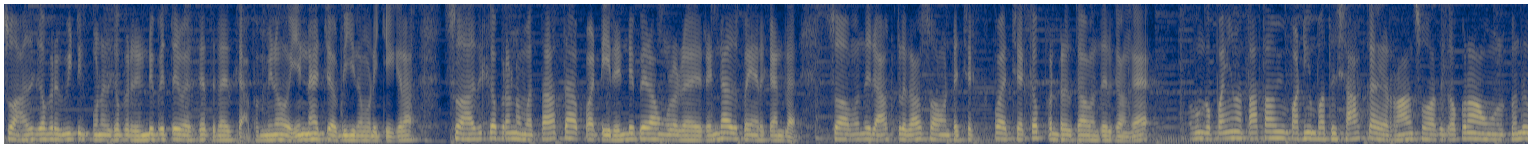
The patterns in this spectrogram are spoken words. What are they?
ஸோ அதுக்கப்புறம் வீட்டுக்கு போனதுக்கப்புறம் ரெண்டு பேர்த்து வெக்கத்தில் இருக்குது அப்போ மீனோ என்னாச்சு? அப்படிங்கிற மாதிரி கேட்குறா ஸோ அதுக்கப்புறம் நம்ம தாத்தா பாட்டி ரெண்டு பேரும் அவங்களோட ரெண்டாவது பையன் இருக்கான்ல. ஸோ அவன் வந்து டாக்டர் தான். ஸோ அவன்கிட்ட செக் செக்கப் பண்ணுறதுக்காக வந்திருக்காங்க. அவங்க பையனை தாத்தாவையும் பாட்டியும் பார்த்து ஷாக் ஆகிடுறான் ஸோ அதுக்கப்புறம் அவங்களுக்கு வந்து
